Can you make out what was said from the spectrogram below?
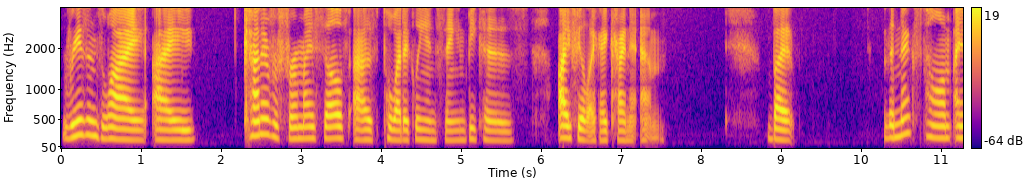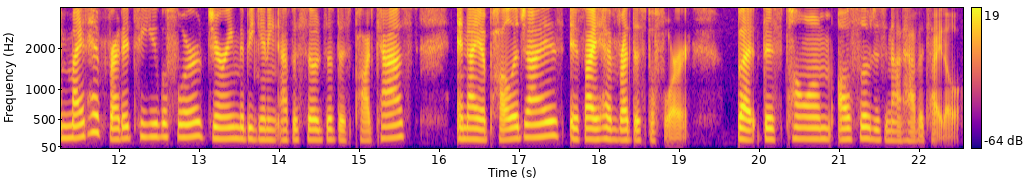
Reasons why I kind of refer myself as poetically insane because I feel like I kind of am. But the next poem, I might have read it to you before during the beginning episodes of this podcast, and I apologize if I have read this before. But this poem also does not have a title.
